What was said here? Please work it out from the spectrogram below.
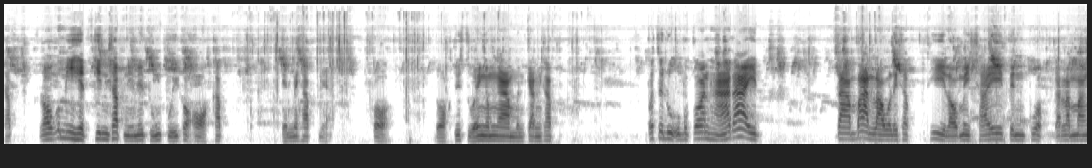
ครับ เราก็มีเห็ดกินครับนี่ในถุงปุ๋ยก็ออกครับ เห็นไหมครับเนี่ยก็ อกสวยๆงามๆเหมือนกันครับ วัสดุอุปกรณ์หาได้ตามบ้านเราเลยครับ ที่เราไม่ใช้เป็นพวกกระมัง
